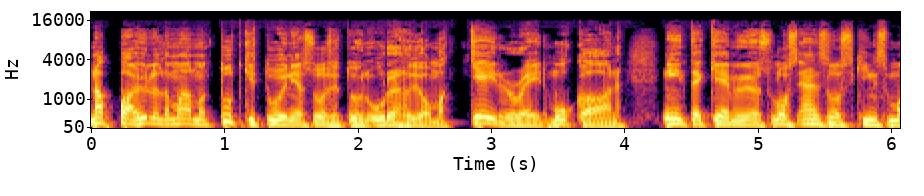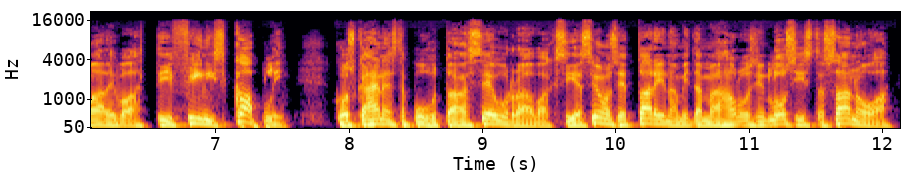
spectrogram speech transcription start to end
nappaa hyllyltä maailman tutkituin ja suosituin urheilujuoma Gatorade mukaan, niin tekee myös Los Angeles Kings maalivahti Finis Kapli, koska hänestä puhutaan seuraavaksi. Ja se on se tarina, mitä mä haluaisin Losista sanoa –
